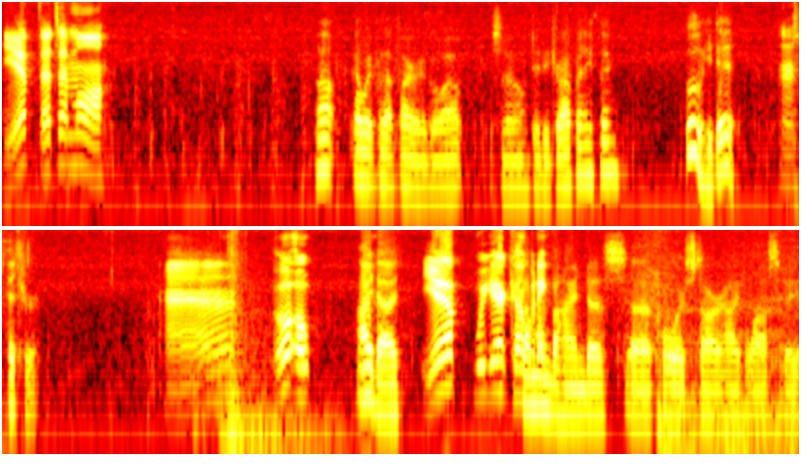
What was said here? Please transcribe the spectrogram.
Yep, that's at Maw. Well, gotta wait for that fire to go out. So, did he drop anything? Ooh, he did. Mm. Pitcher. Uh, oh, oh. I died. Yep, we got company. Someone behind us, uh, Polar Star, high velocity.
